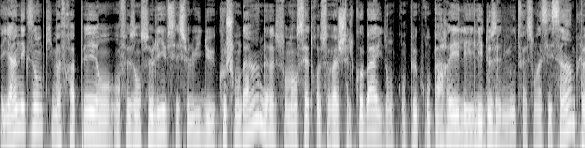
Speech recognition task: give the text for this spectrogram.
Il y a un exemple qui m'a frappé en, faisant ce livre, c'est celui du cochon d'Inde. Son ancêtre sauvage, c'est le cobaye, donc on peut comparer les, les, deux animaux de façon assez simple.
